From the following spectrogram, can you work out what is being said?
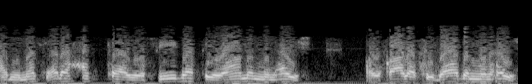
المسألة حتى يصيب قواما من عيش أو قال سدادا من عيش.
